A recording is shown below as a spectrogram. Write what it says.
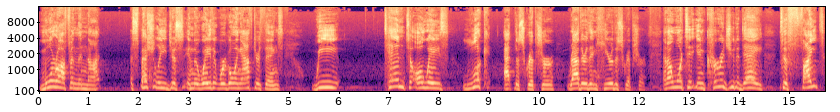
more often than not, especially just in the way that we're going after things, we tend to always look at the scripture rather than hear the scripture. And I want to encourage you today to fight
